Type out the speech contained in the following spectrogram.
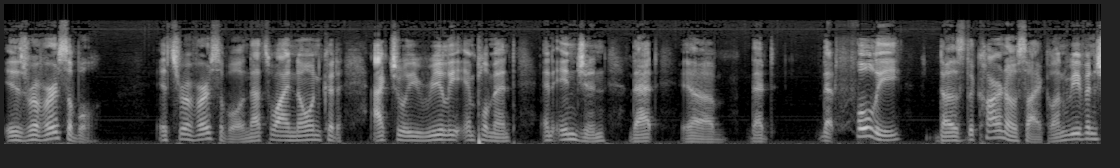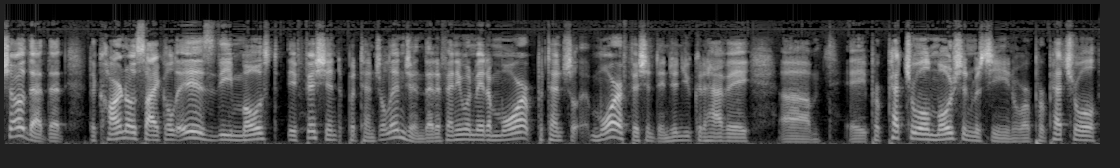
is reversible. It's reversible, and that's why no one could actually really implement an engine that uh, that that fully does the Carnot cycle. And we even showed that that the Carnot cycle is the most efficient potential engine. That if anyone made a more potential more efficient engine, you could have a um, a perpetual motion machine or a perpetual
